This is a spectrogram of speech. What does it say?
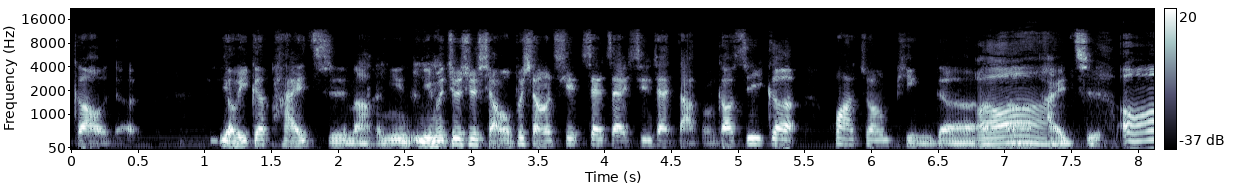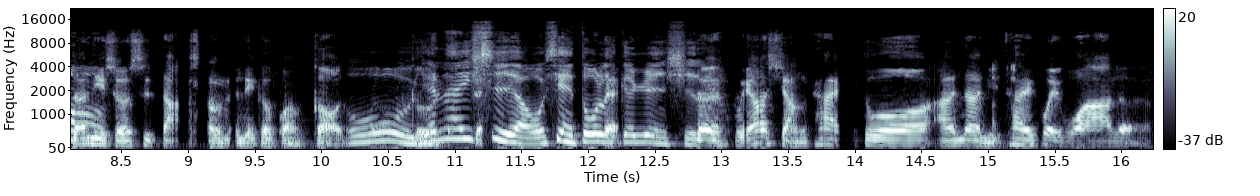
告的。有一个牌子嘛，你你们就是想，我不想要现现在现在打广告，是一个化妆品的牌子。哦，那那时候是搭上的那个广告。哦，原来是哦，我现在多了一个认识。对，不要想太多，安娜，你太会挖了。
